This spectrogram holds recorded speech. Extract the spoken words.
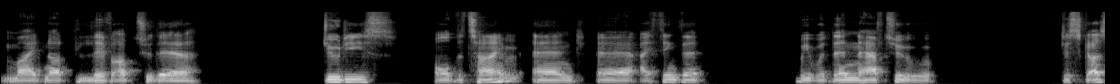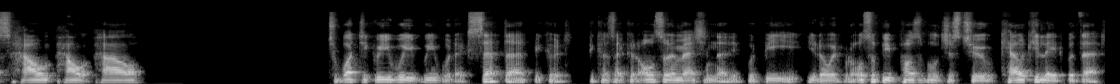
might not live up to their duties all the time. And uh, I think that we would then have to discuss how how how to what degree we we would accept that because because I could also imagine that it would be you know it would also be possible just to calculate with that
